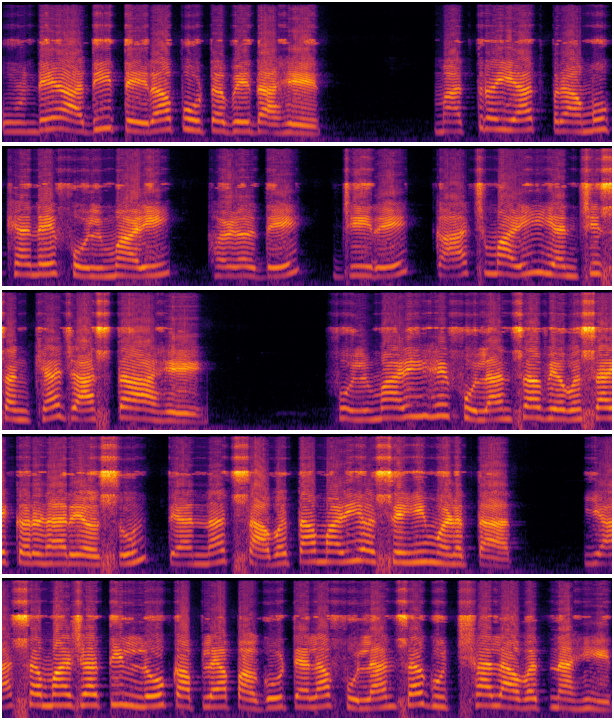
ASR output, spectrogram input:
उंडे आदी तेरा पोटभेद आहेत. मात्र यात प्रामुख्याने फुलमाळी हळदे जिरे काचमाळी यांची संख्या जास्त आहे. फुलमाळी हे फुलांचा व्यवसाय करणारे असून त्यांना सावतामाळी असेही म्हणतात. या समाजातील लोक आपल्या पागोट्याला फुलांचा गुच्छा लावत नाहीत.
